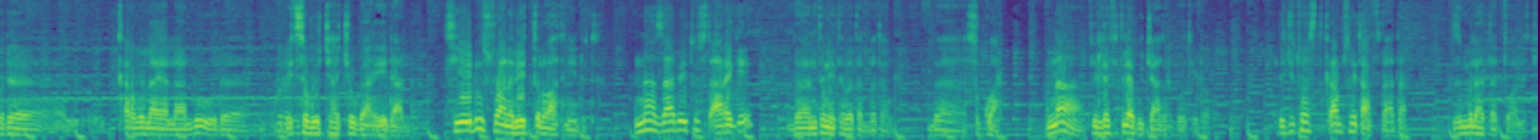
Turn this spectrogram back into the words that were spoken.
ወደ ቅርብ ላይ ያላሉ ወደ ቤተሰቦቻቸው ጋር ይሄዳሉ። ሲሄዱ እሷን ቤት ጥለዋት ነው ሄዱት እና እዛ ቤት ውስጥ አረቄ በእንትን የተበጠበጠ ነው በስኳር እና ፊት ለፊት ላይ ቁጭ አድርገውት ሄደዋል። ልጅቷ ስትቃም ሰው ይጣፍጣታል። ዝም ብላ ጠጧለች።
